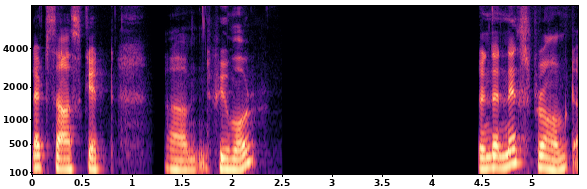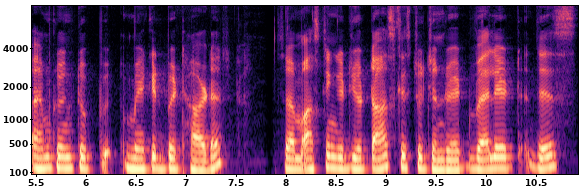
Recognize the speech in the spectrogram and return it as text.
Let's ask it a um, few more. In the next prompt i'm going to make it a bit harder. So i'm asking it your task is to generate valid this.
